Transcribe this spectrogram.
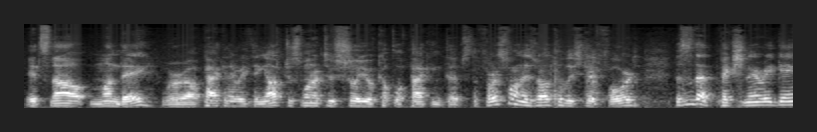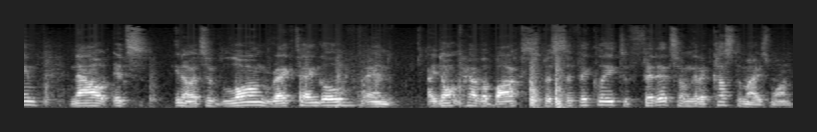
It's now Monday. We're uh, packing everything up. Just wanted to show you a couple of packing tips. The first one is relatively straightforward. This is that Pictionary game. Now it's, you know, it's a long rectangle and I don't have a box specifically to fit it, so I'm going to customize one.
